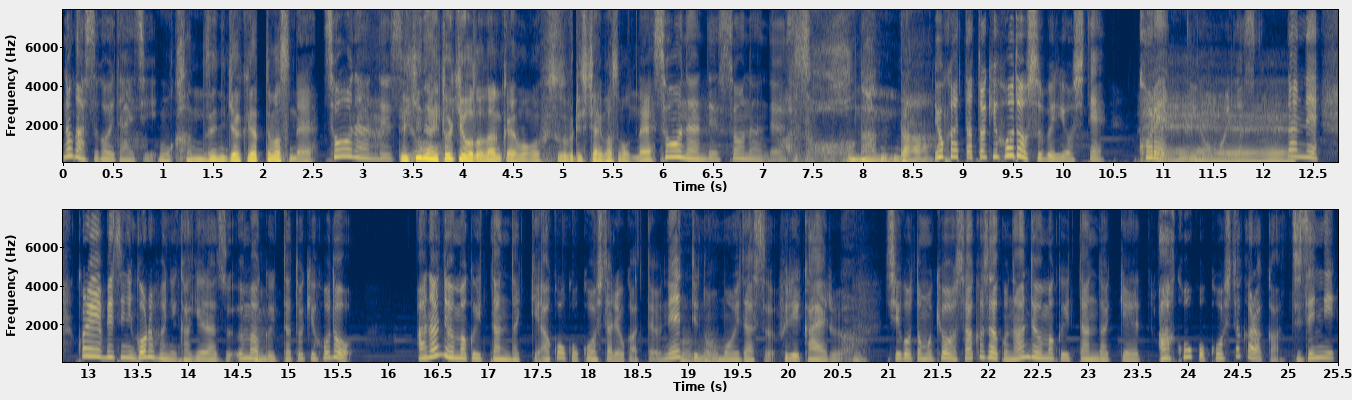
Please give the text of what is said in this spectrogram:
のがすごい大事。どもう完全に逆やってますね。そうなんですよ。できない時ほど何回も素振りしちゃいますもんね。そうなんです、そうなんであ、す。そうなんだ。良かった時ほど素振りをして、これっていうのを思い出す。なんで、これ別にゴルフに限らず、うまくいった時ほど、あ、なんでうまくいったんだっけ？あ、こうこうこうしたらよかったよね？っていうのを思い出す。振り返る。うん仕事も今日サクサクなんでうまくいったんだっけ？あ、こうこうこうしたからか。事前に、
